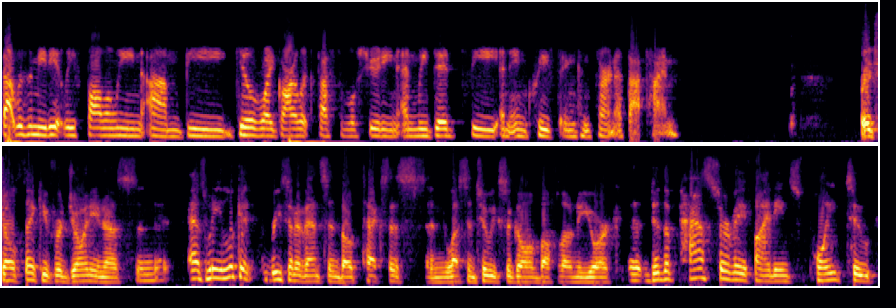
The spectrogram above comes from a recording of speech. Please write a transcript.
that was immediately following um, the Gilroy Garlic Festival shooting, and we did see an increase in concern at that time. Rachel, thank you for joining us. And as we look at recent events in both Texas and less than two weeks ago in Buffalo, New York, uh, do the past survey findings point to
